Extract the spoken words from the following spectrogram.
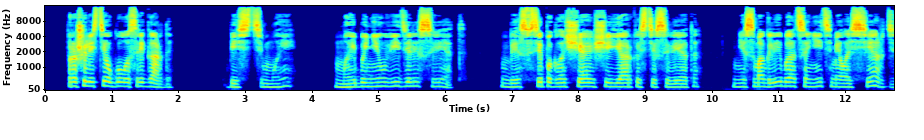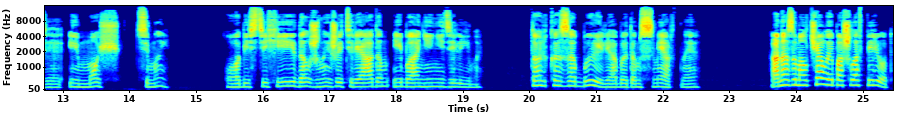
— прошелестел голос Регарды. «Без тьмы мы бы не увидели свет. Без всепоглощающей яркости света не смогли бы оценить милосердие и мощь тьмы. Обе стихии должны жить рядом, ибо они неделимы. Только забыли об этом смертные. Она замолчала и пошла вперед,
